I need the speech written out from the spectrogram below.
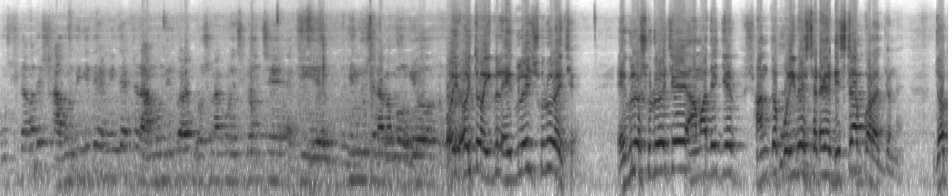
মুর্শিদাবাদের সাগরদিঘিতে এমনিতে একটা রাম মন্দির করার ঘোষণা করেছিল হচ্ছে একটি হিন্দু সেনা বা বঙ্গীয় ওই ওই তো এইগুলো শুরু হয়েছে। এগুলো শুরু হয়েছে আমাদের যে শান্ত পরিবেশ সেটাকে ডিস্টার্ব করার জন্য। যত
